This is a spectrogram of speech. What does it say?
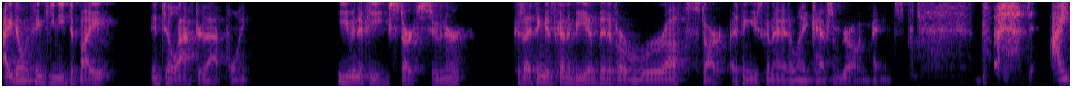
I don't think you need to bite until after that point. Even if he starts sooner because I think it's going to be a bit of a rough start. I think he's going to like have some growing pains. I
